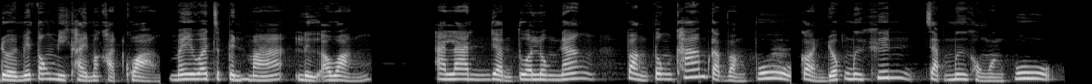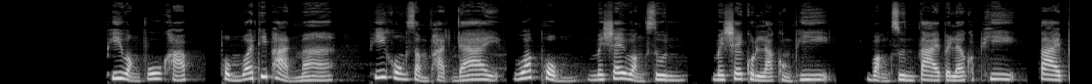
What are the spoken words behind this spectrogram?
โดยไม่ต้องมีใครมาขัดขวาง ไม่ว่าจะเป็นม้าหรืออวัง อาลันหย่อนตัวลงนั่ง ฝั่งตรงข้ามกับหวังฟู่ก่อนยกมือขึ้น จับมือของหวังฟู่พี่หวังฟู่ครับ ผมว่าที่ผ่านมา พี่คงสัมผัสได้ว่าผมไม่ใช่หวังซุน ไม่ใช่คนรักของพี่ หวังซุนตายไปแล้วครับพี่ ตายไป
